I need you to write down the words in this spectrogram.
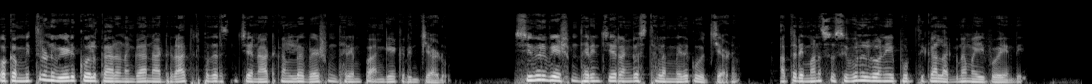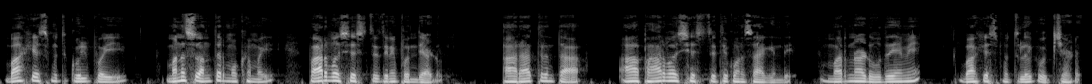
ఒక మిత్రుని వేడుకోలు కారణంగా నాటి రాత్రి ప్రదర్శించే నాటకంలో వేషం ధరింప అంగీకరించాడు. శివుని వేషం ధరించి రంగస్థలం మీదకు వచ్చాడు. అతడి మనసు శివునిలోనే పూర్తిగా లగ్నమైపోయింది. బాహ్యస్మృతి కూలిపోయి మనసు అంతర్ముఖమై పార్వశ్య స్థితిని పొందాడు. ఆ రాత్రంతా ఆ పార్వశ్య స్థితి కొనసాగింది. మర్నాడు ఉదయమే బాహ్యస్మృతిలోకి వచ్చాడు.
